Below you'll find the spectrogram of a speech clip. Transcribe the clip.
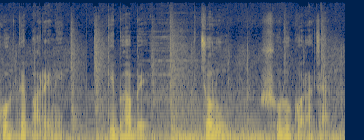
করতে পারেনি। কীভাবে? চলুন শুরু করা যাক।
